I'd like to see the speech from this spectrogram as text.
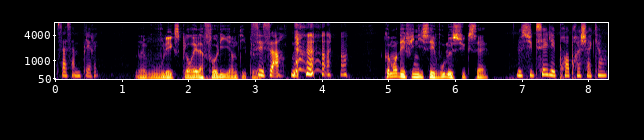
ça, ça me plairait. Vous voulez explorer la folie un petit peu. C'est ça. Comment définissez-vous le succès? Le succès, il est propre à chacun.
